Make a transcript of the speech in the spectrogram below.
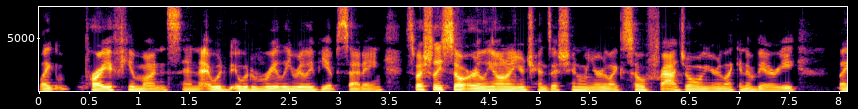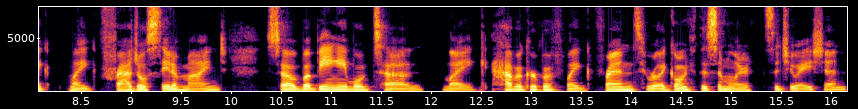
like probably a few months, and it would it would really really be upsetting, especially so early on in your transition when you're like so fragile and you're like in a very like like fragile state of mind. So, but being able to like have a group of like friends who were like going through the similar situation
